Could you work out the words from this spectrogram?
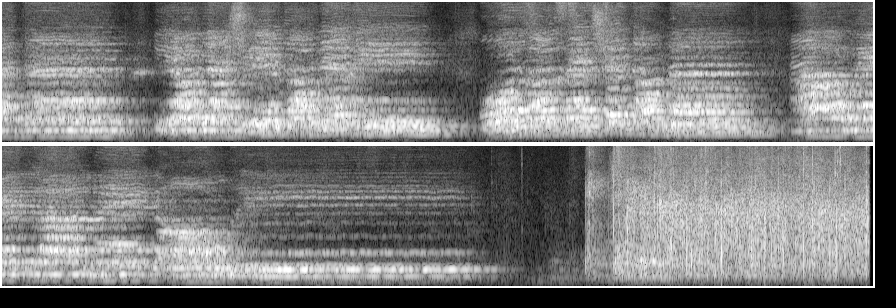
Satan.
